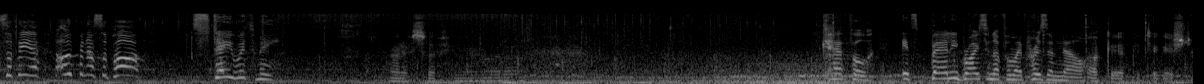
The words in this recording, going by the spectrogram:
Sophia, open us a path! Stay with me! Careful. It's barely bright enough for my prism now. اوكي اوكي تقشت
